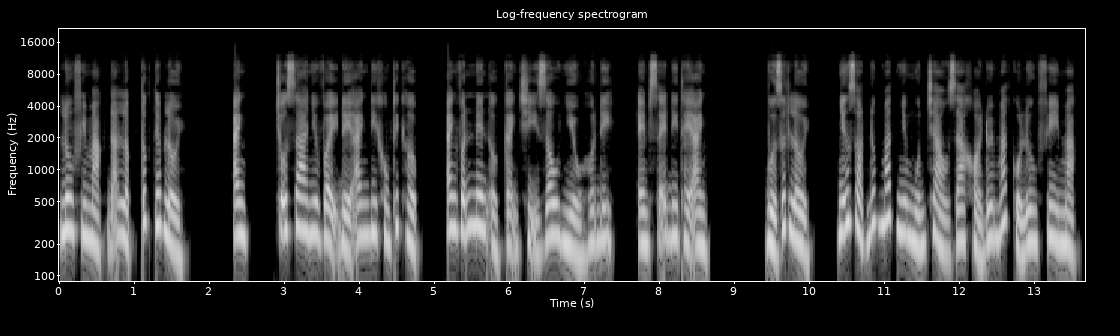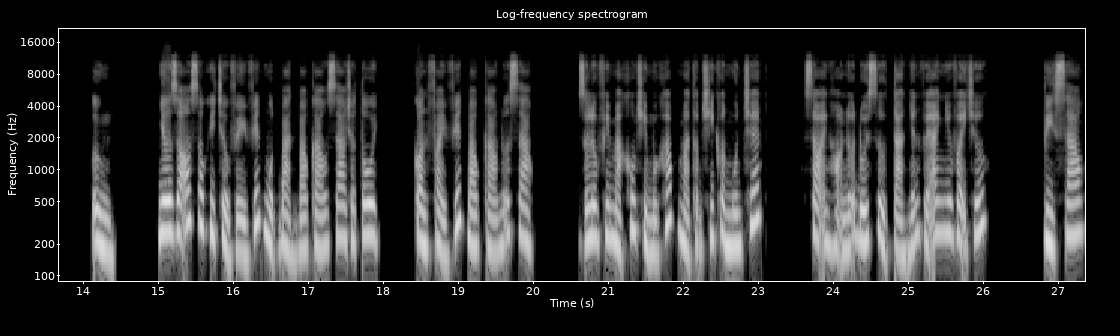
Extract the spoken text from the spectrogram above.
Lương Phi Mạc đã lập tức tiếp lời. Anh, chỗ xa như vậy để anh đi không thích hợp, anh vẫn nên ở cạnh chị dâu nhiều hơn đi. em sẽ đi thay anh. Vừa dứt lời, những giọt nước mắt như muốn trào ra khỏi đôi mắt của Lương Phi Mạc. Ừm, nhớ rõ sau khi trở về viết một bản báo cáo giao cho tôi, còn phải viết báo cáo nữa sao? Giờ Lương Phi Mạc không chỉ muốn khóc mà thậm chí còn muốn chết. Sao anh họ nữa đối xử tàn nhẫn với anh như vậy chứ? Vì sao?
